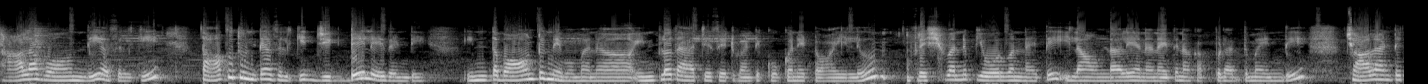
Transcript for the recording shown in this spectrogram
చాలా బాగుంది అసలుకి. తాకుతుంటే అసలుకి జిడ్డే లేదండి. ఇంత బాగుంటుందేమో మన ఇంట్లో తయారు చేసేటువంటి coconut oil fresh one pure one అయితే ఇలా ఉండాలి అని అయితే నాకు అప్పుడు అర్థమైంది. చాలా అంటే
